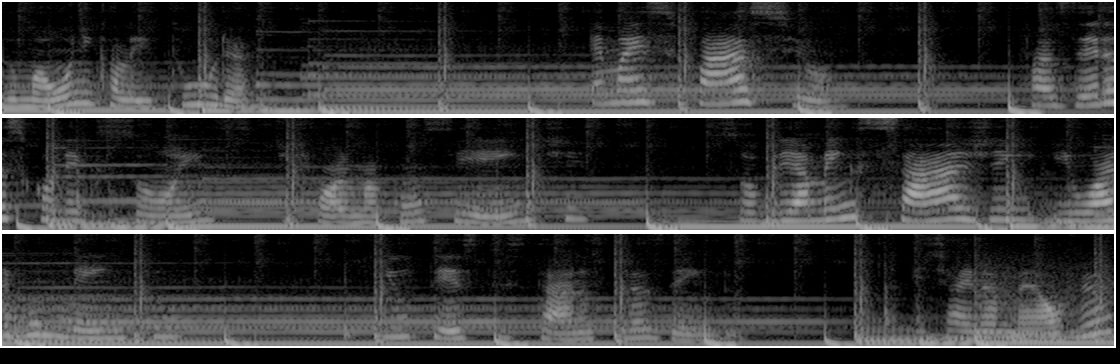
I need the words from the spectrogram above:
numa única leitura, é mais fácil fazer as conexões de forma consciente sobre a mensagem e o argumento que o texto está nos trazendo. E China Melville,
